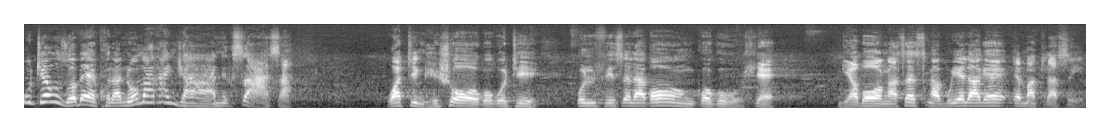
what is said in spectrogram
uthe uzobe khona noma kanjani kusasa? Wathi ngisho ukuthi unifisela konke okuhle. Ngiyabonga sesingabuyela ke emaklasini.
